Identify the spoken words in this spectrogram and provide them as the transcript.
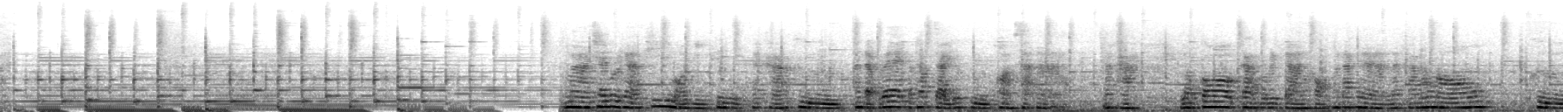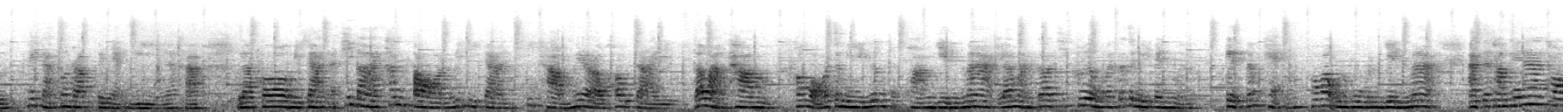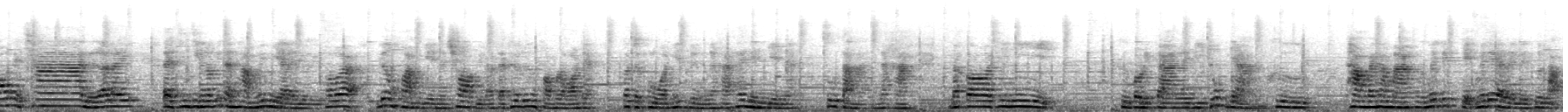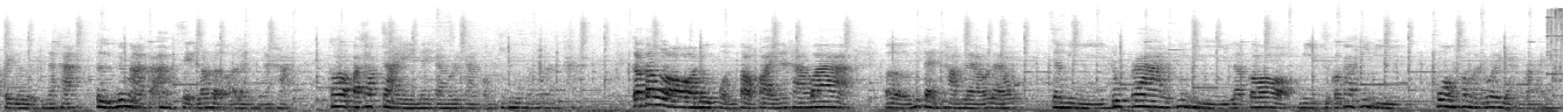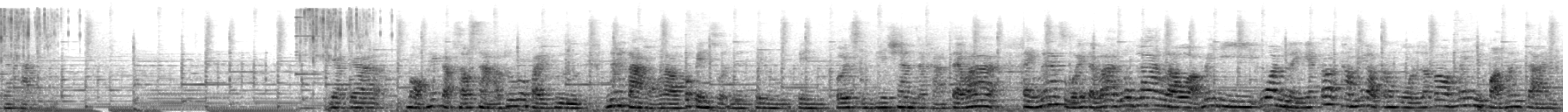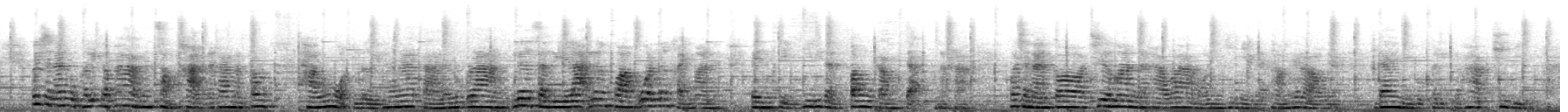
มาใช้บริการที่หมอหญิงคลินิกนะคะ คืออันดับแรกประทับใจก็คือความสะอาดนะคะ แล้วก็การบริการของพนักงานนะคะ น้องๆ คือให้การต้อนรับเป็นอย่างดีนะคะ แล้วก็มีการอธิบายขั้นตอนวิธีการที่ทำให้เราเข้าใจ ระหว่างทำเขาบอกว่าจะมีเรื่องของความเย็นมาก แล้วมันก็ที่เครื่องมันก็จะมีเป็นเหมือนเกล็ดน้ำแข็ง เพราะว่าอุณหภูมิมันเย็นมาก อาจจะทำให้หน้าท้องเนี่ยชาหรืออะไร แต่จริงๆแล้วพี่จันทำไม่มีอะไรเลย เพราะว่าเรื่องความเย็นชอบอยู่แล้ว แต่ถ้าเรื่องความร้อนเนี่ยก็จะกลัวนิดนึงนะคะ ถ้าเย็นๆเนี่ยสู้ตายนะคะ แล้วก็ที่นี่คือบริการอะไรดีทุกอย่างคือ ทำไปทำมาคือไม่ได้เจ็บไม่ได้อะไรเลยคือหลับไปเลยนะคะ ตื่นขึ้นมาก็อะเสร็จแล้วเหรออะไรอย่างเงี้ยค่ะ ก็ประทับใจในการบริการของที่นี่มากๆค่ะ ก็ต้องรอดูผลต่อไปนะคะว่าเออพี่แตนทำแล้วแล้วจะมีรูปร่างที่ดี แล้วก็มีสุขภาพที่ดีพ่วงเข้ามาด้วยอย่างไรนะคะ อยากจะบอกให้กับสาวๆทั่วไปคือหน้าตาของเราก็เป็นส่วนหนึ่งเป็นเป็น first impression นะคะ แต่ว่าแต่งหน้าสวยแต่ว่ารูปร่างเราอะไม่ดีอ้วนอะไรเงี้ยก็ทำให้เรากังวลแล้วก็ไม่มีความมั่นใจ เพราะฉะนั้นบุคลิกภาพมันสำคัญนะคะ มันต้องทั้งหมดเลยทั้งหน้าตาและรูปร่าง เรื่องสรีระเรื่องความอ้วนเรื่องไขมัน เป็นสิ่งที่พี่ดันต้องกำจัดนะคะ เพราะฉะนั้นก็เชื่อมั่นนะคะว่าหมอหญิงคลินิกเนี่ยทำให้เราเนี่ยได้มีบุคลิกภาพที่ดีค่ะ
